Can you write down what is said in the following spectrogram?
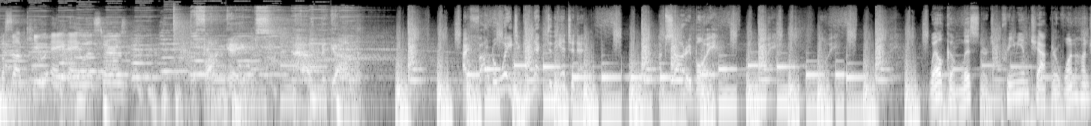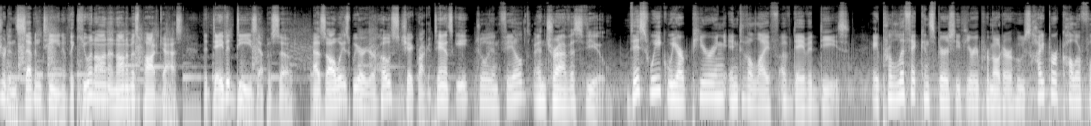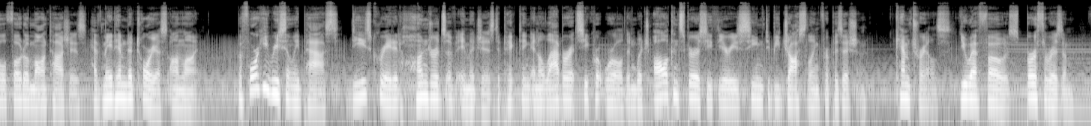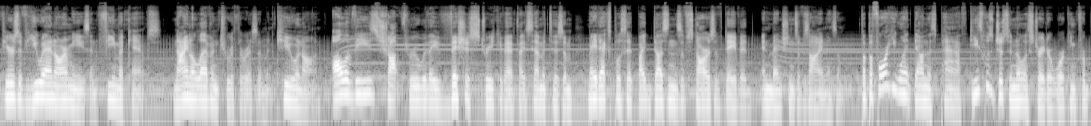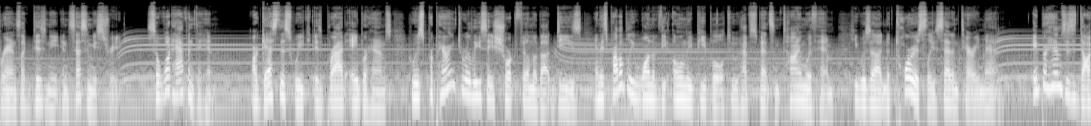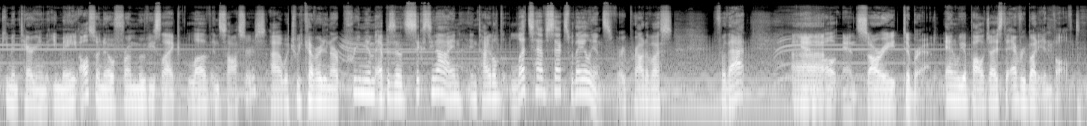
What's up, QAA listeners? The fun games have begun. I found a way to connect to the internet. I'm sorry, boy. Welcome, listener, to Premium Chapter 117 of the QAnon Anonymous podcast, the David Dees episode. As always, we are your hosts, Jake Rockatansky, Julian Field. and Travis View. This week we are peering into the life of David Dees, a prolific conspiracy theory promoter whose hyper colorful photo montages have made him notorious online. Before he recently passed, Dees created hundreds of images depicting an elaborate secret world in which all conspiracy theories seem to be jostling for position. Chemtrails, UFOs, birtherism, fears of UN armies and FEMA camps, 9 11 trutherism, and QAnon. All of these shot through with a vicious streak of anti Semitism made explicit by dozens of Stars of David and mentions of Zionism. But before he went down this path, Dees was just an illustrator working for brands like Disney and Sesame Street. So what happened to him? Our guest this week is Brad Abrahams, who is preparing to release a short film about Dees and is probably one of the only people to have spent some time with him. He was a notoriously sedentary man. Abrahams is a documentarian that you may also know from movies like Love and Saucers, uh, which we covered in our premium episode 69 entitled Let's Have Sex with Aliens. Very proud of us for that. and, Uh, all, and sorry to Brad. and we apologize to everybody involved.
